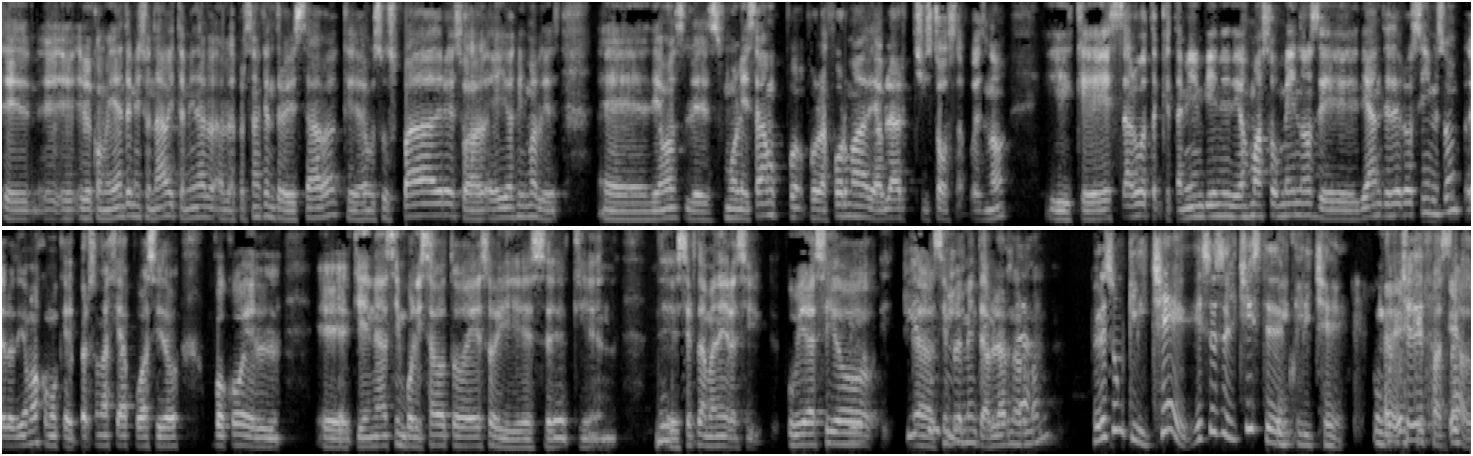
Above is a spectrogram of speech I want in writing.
eh, el comediante mencionaba y también a, la- a las personas que entrevistaba que a sus padres o a ellos mismos les, eh, digamos, les molestaban por, por la forma de hablar chistosa, pues, ¿no? Y que es algo que también viene, digamos, más o menos de, de antes de los Simpsons, pero digamos como que el personaje Apu ha sido un poco el, eh, quien ha simbolizado todo eso y es eh, quien, de cierta manera, si hubiera sido eh, simplemente hablar normal, Pero es un cliché, ese es el chiste del cliché. un Eh, cliché desfasado.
